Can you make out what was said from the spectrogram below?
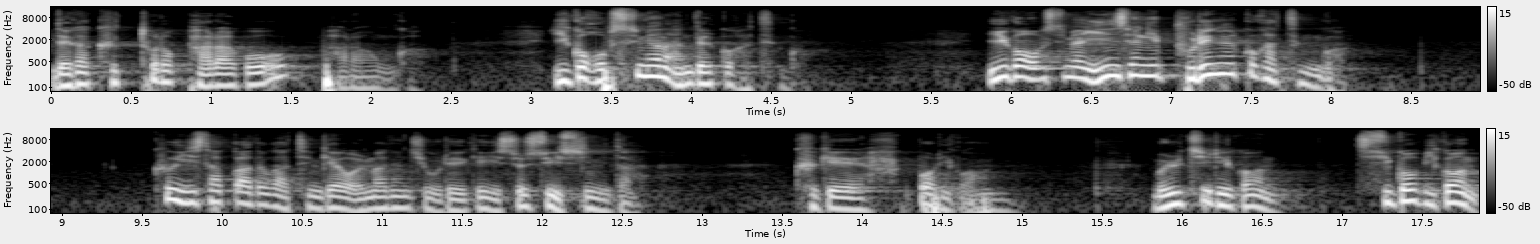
내가 그토록 바라고 바라온 거. 이거 없으면 안 될 것 같은 거. 이거 없으면 인생이 불행할 것 같은 거. 그 이삭과도 같은 게 얼마든지 우리에게 있을 수 있습니다. 그게 학벌이건, 물질이건, 직업이건,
